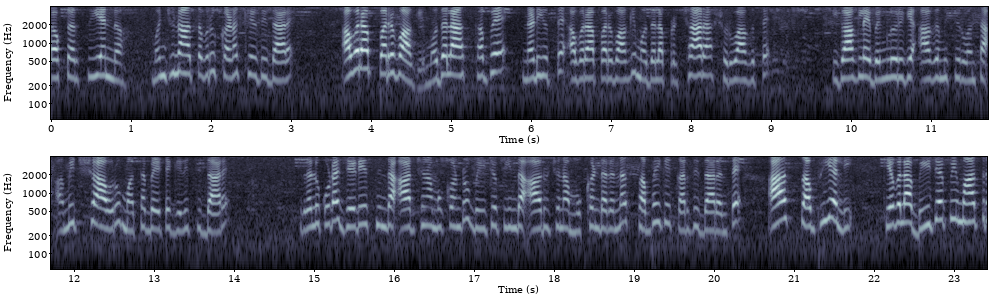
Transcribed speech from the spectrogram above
ಡಾಕ್ಟರ್ ಸಿ ಎನ್ ಮಂಜುನಾಥ್ ಅವರು ಕಣಕ್ಕಿಳಿದಿದ್ದಾರೆ. ಅವರ ಪರವಾಗಿ ಮೊದಲ ಸಭೆ ನಡೆಯುತ್ತೆ. ಅವರ ಪರವಾಗಿ ಮೊದಲ ಪ್ರಚಾರ ಶುರುವಾಗುತ್ತೆ. ಈಗಾಗಲೇ ಬೆಂಗಳೂರಿಗೆ ಆಗಮಿಸಿರುವಂಥ ಅಮಿತ್ ಶಾ ಅವರು ಮತಬೇಟೆಗಿಳಿತಿದ್ದಾರೆ. ಇದರಲ್ಲೂ ಕೂಡ ಜೆ ಡಿ ಎಸ್ನಿಂದ ಆರು ಜನ ಮುಖಂಡರು ಬಿ ಜೆ ಪಿಯಿಂದ ಆರು ಜನ ಮುಖಂಡರನ್ನು ಸಭೆಗೆ ಕರೆದಿದ್ದಾರಂತೆ. ಆ ಸಭೆಯಲ್ಲಿ ಕೇವಲ ಬಿ ಮಾತ್ರ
